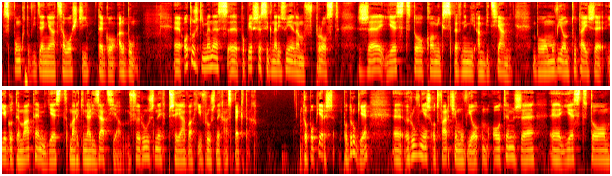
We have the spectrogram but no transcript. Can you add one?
z punktu widzenia całości tego albumu. E, otóż Jimenez e, po pierwsze sygnalizuje nam wprost, że jest to komiks z pewnymi ambicjami, bo mówi on tutaj, że jego tematem jest marginalizacja w różnych przejawach i w różnych aspektach. To po pierwsze. Po drugie, e, również otwarcie mówi o, o tym, że jest to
